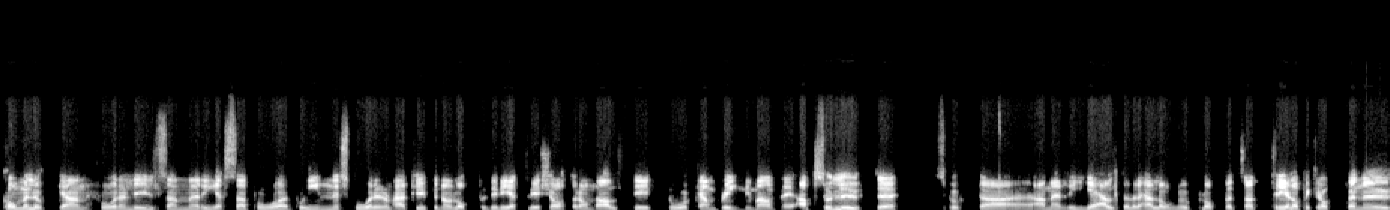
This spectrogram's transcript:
kommer luckan, får en vilsam resa på, på innerspår i de här typen av lopp. Vi vet, vi tjatar om det alltid. Då kan Bring Me Money absolut eh, spurta ja, men rejält över det här långa upploppet. Så att tre lopp i kroppen nu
